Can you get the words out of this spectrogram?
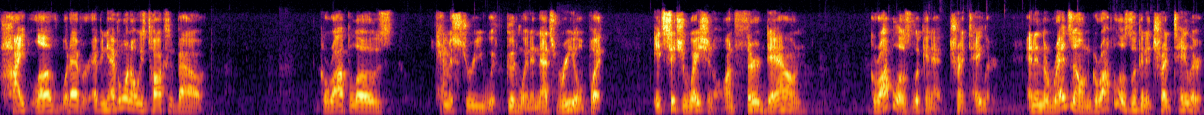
hype, love, whatever. I mean, everyone always talks about Garoppolo's chemistry with Goodwin, and that's real, but it's situational. On third down, Garoppolo's looking at Trent Taylor. And in the red zone, Garoppolo's looking at Trent Taylor.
